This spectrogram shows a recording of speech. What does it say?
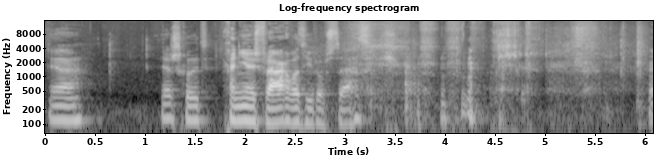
Ja, dat is goed. Ik ga niet eens vragen wat hierop staat.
